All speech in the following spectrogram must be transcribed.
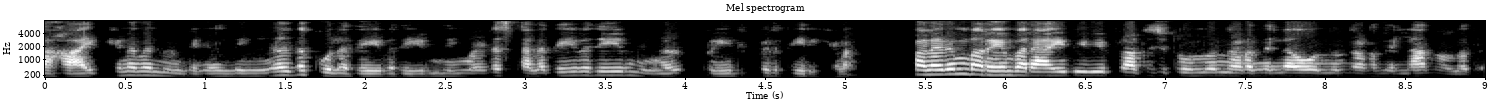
സഹായിക്കണമെന്നുണ്ടെങ്കിൽ നിങ്ങളുടെ കുലദേവതയും നിങ്ങളുടെ സ്ഥലദേവതയും നിങ്ങൾ പ്രീതിപ്പെടുത്തിയിരിക്കണം. പലരും പറയും വരാഹി ദേവി പ്രാർത്ഥിച്ചിട്ട് ഒന്നും നടന്നില്ല ഒന്നും നടന്നില്ല എന്നുള്ളത്.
